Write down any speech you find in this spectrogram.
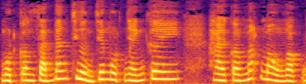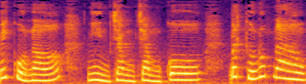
một con rắn đang trườn trên một nhánh cây, hai con mắt màu ngọc bích của nó nhìn chằm chằm cô, bất cứ lúc nào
